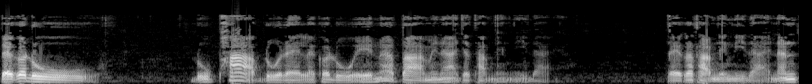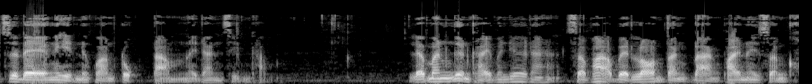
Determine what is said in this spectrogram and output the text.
แต่ก็ดูดูภาพดูอะไร แล้วก็ดูเอหน้าตาไม่น่าจะทำอย่างนี้ได้ แต่ก็ทำอย่างนี้ได้ นั้นแสดงให้เห็นถึงความตกต่ำในด้านศีลธรรม แล้วมันเงื่อนไขมันเยอะนะฮะสภาพแวดล้อมต่าง ๆ ภายในสังค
